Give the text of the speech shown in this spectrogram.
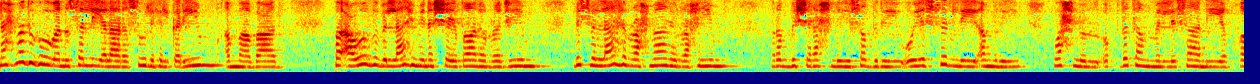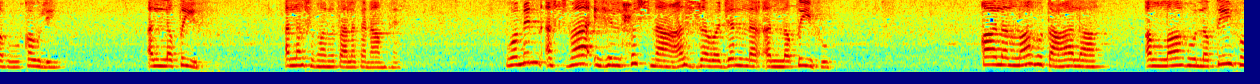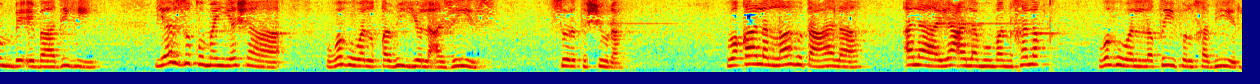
نحمده ونسلي على رسوله الكريم اما بعد فاعوذ بالله من الشيطان الرجيم، بسم الله الرحمن الرحيم، رب اشرح لي صدري ويسر لي امري واحلل عقدة من لساني يفقهوا قولي. اللطيف، اللہ سبحانہ وتعالی کا نام ہے. ومن اسمائه الحسنى عز وجل اللطيف. قال الله تعالى اللہ لطیف بعباده یرزق من یشاء وهو القوی العزیز۔ سورة الشورى وقال الله تعالى الا يعلم من خلق وهو اللطيف الخبير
